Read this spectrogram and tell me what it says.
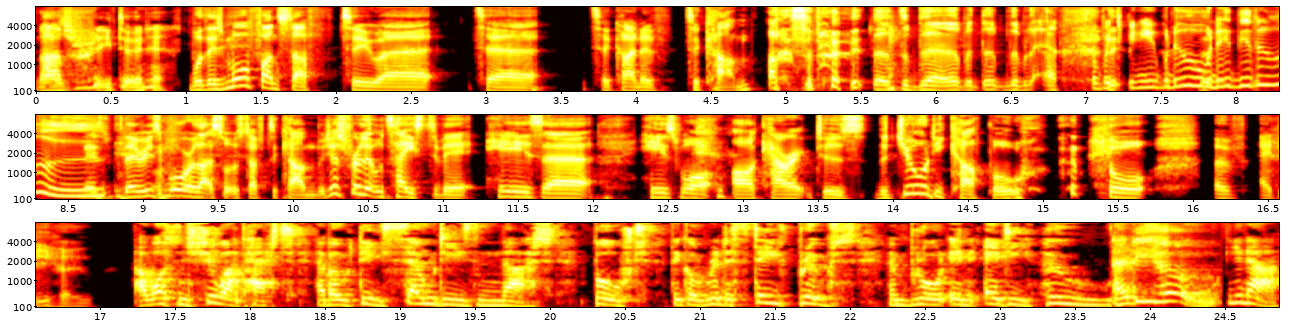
That was really doing it. Well, there's more fun stuff to uh, to to kind of to come. I suppose. There's, there is more of that sort of stuff to come, but just for a little taste of it, here's uh, here's what our characters, the Geordie couple, thought of Eddie Who. I wasn't sure, Pat, about these Saudis and that, but they got rid of Steve Bruce and brought in Eddie Who. Eddie Ho? You know,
